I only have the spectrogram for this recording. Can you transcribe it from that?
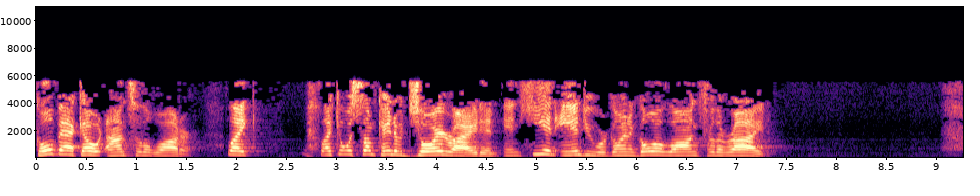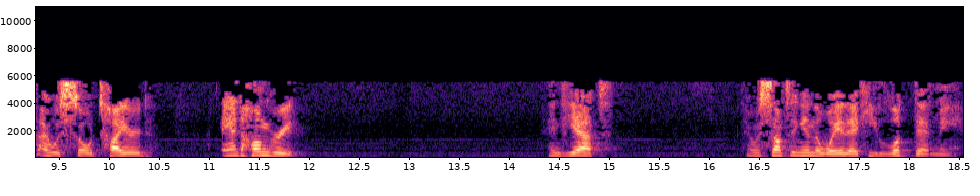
Go back out onto the water. Like, like it was some kind of joyride, and, and he and Andrew were going to go along for the ride. I was so tired and hungry. And yet, there was something in the way that he looked at me.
